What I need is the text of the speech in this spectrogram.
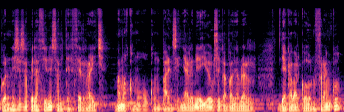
con esas apelaciones al Tercer Reich. Vamos, como, como para enseñarle, mire, yo soy capaz de hablar, de acabar con Franco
